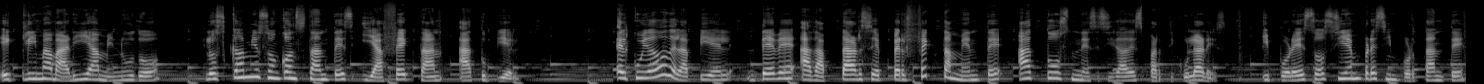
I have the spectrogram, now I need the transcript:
el clima varía a menudo, los cambios son constantes y afectan a tu piel. El cuidado de la piel debe adaptarse perfectamente a tus necesidades particulares y por eso siempre es importante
